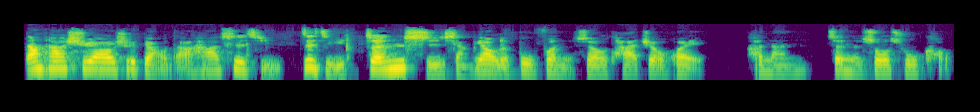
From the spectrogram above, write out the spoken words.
当他需要去表达他自己自己真实想要的部分的时候，他就会很难真的说出口。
